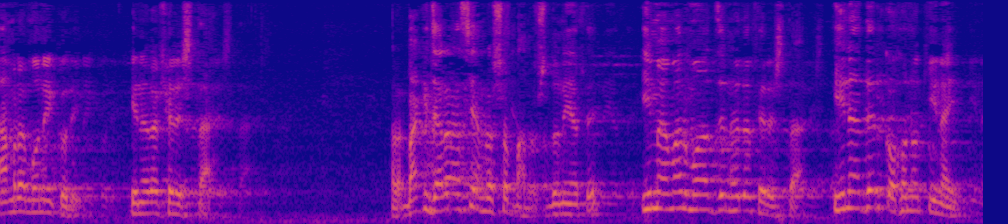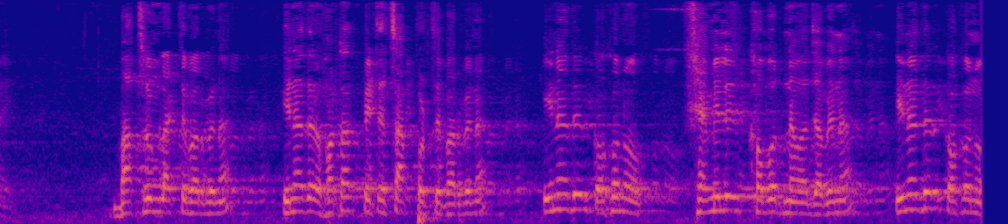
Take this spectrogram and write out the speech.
আমরা মনে করি। এনারা ফেরেস্তা বাকি যারা আছে, আমরা সব মানুষ দুনিয়াতে। ইমাম আর মুয়াজ্জিন হলো ফেরেস্তা ইনাদের কখনো কি নাই? বাথরুম লাগতে পারবে না এনাদের হঠাৎ পেটে চাপ পড়তে পারবে না এনাদের কখনো ফ্যামিলির খবর নেওয়া যাবে না এনাদের কখনো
